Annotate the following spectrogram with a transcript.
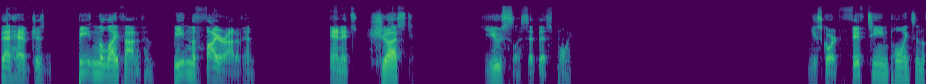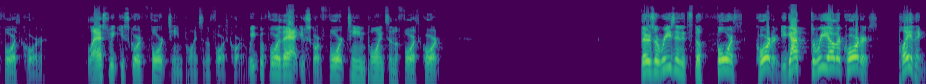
that have just beaten the life out of him beaten the fire out of him. And it's just useless at this point. You scored 15 points in the fourth quarter. Last week, you scored 14 points in the fourth quarter. Week before that, you scored 14 points in the fourth quarter. There's a reason it's the fourth quarter. You got three other quarters. Play the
